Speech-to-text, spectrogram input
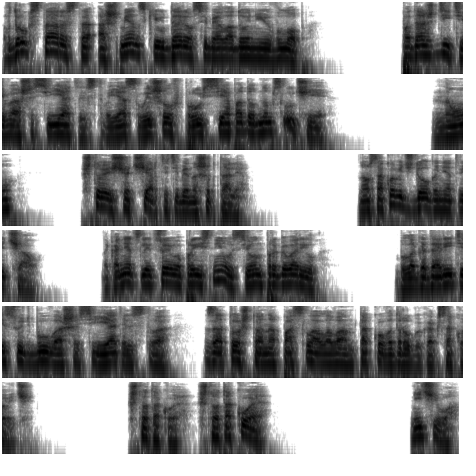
Вдруг староста Ашмянский ударил себя ладонью в лоб. «Подождите, ваше сиятельство, я слышал в Пруссии о подобном случае». «Ну, что еще черти тебе нашептали?» Но Сакович долго не отвечал. Наконец лицо его прояснилось, и он проговорил. «Благодарите судьбу, ваше сиятельство, за то, что она послала вам такого друга, как Сакович». «Что такое? Что такое?» «Ничего.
